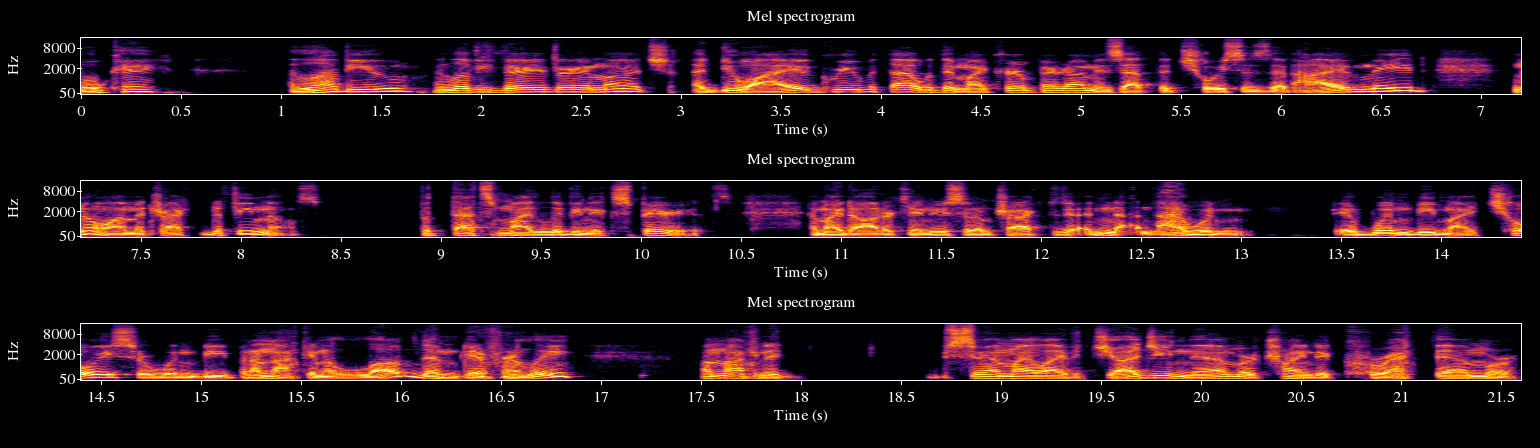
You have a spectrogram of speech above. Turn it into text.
Okay. I love you. I love you very, very much. Uh, do I agree with that within my current paradigm? Is that the choices that I've made? No, I'm attracted to females but that's my living experience. And my daughter came to me and said, I'm attracted to, and I wouldn't, it wouldn't be my choice or wouldn't be, but I'm not going to love them differently. I'm not going to spend my life judging them or trying to correct them or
